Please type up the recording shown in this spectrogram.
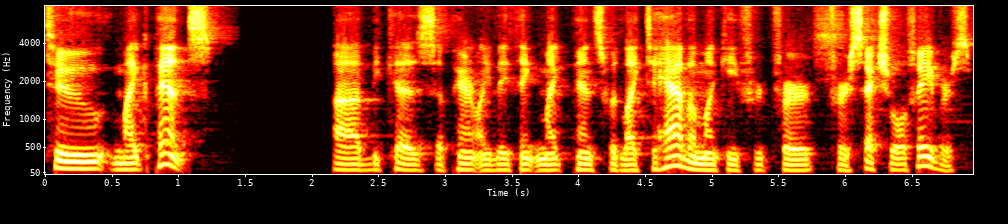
to Mike Pence uh, because apparently they think Mike Pence would like to have a monkey for for for sexual favors.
